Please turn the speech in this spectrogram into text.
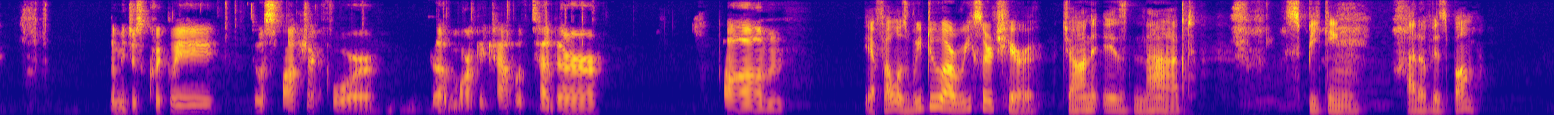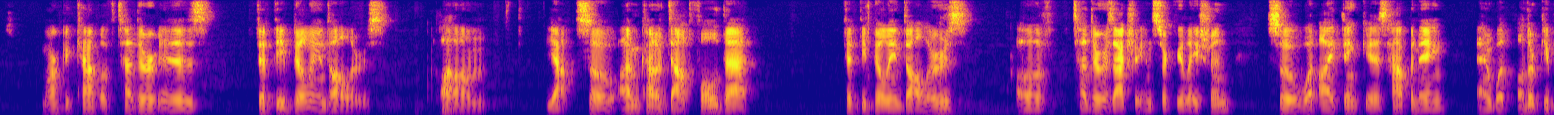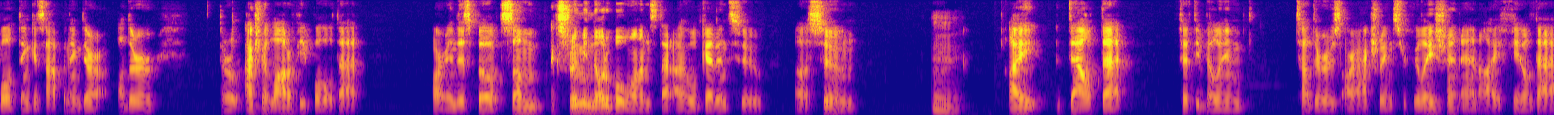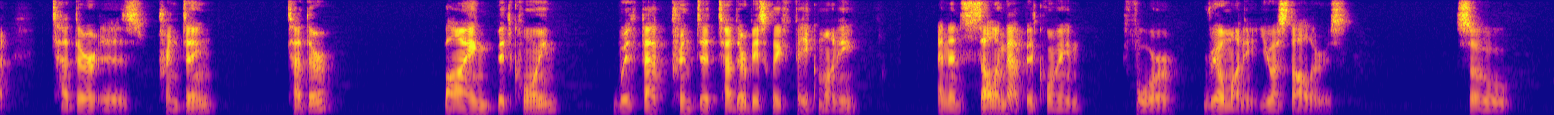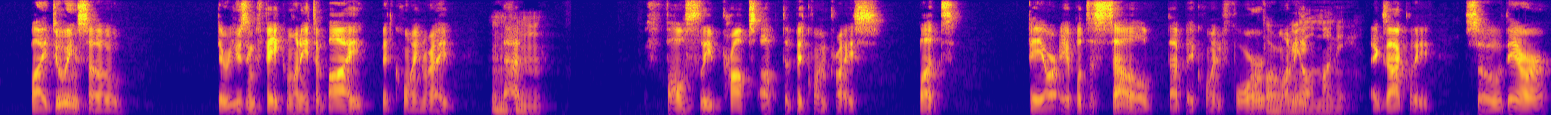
let me just quickly do a spot check for the market cap of Tether. Um, Yeah, fellas, we do our research here. John is not speaking out of his bum. market cap of Tether is fifty billion dollars. Wow. Um, yeah, so I'm kind of doubtful that fifty billion dollars of Tether is actually in circulation. So what I think is happening, and what other people think is happening, there are other, there are actually a lot of people that are in this boat. Some extremely notable ones that I will get into uh, soon. Mm. I doubt that 50 billion tethers are actually in circulation, and I feel that Tether is printing Tether, buying Bitcoin with that printed Tether, basically fake money, and then selling that Bitcoin for real money, US dollars. So by doing so, they're using fake money to buy Bitcoin, right? That- Mhm. falsely props up the Bitcoin price, but they are able to sell that Bitcoin for, for money. real money. Exactly. So they are,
